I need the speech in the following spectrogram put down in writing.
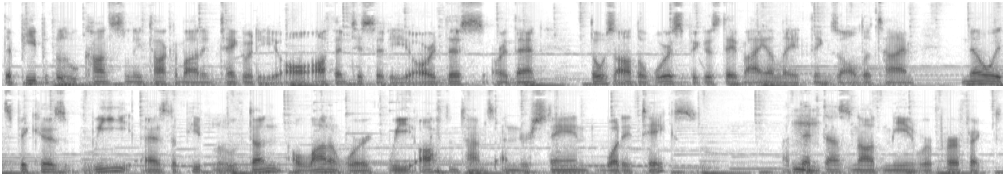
The people who constantly talk about integrity or authenticity or this or that, those are the worst because they violate things all the time. No, it's because we, as the people who've done a lot of work, we oftentimes understand what it takes. But that Mm. does not mean we're perfect.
